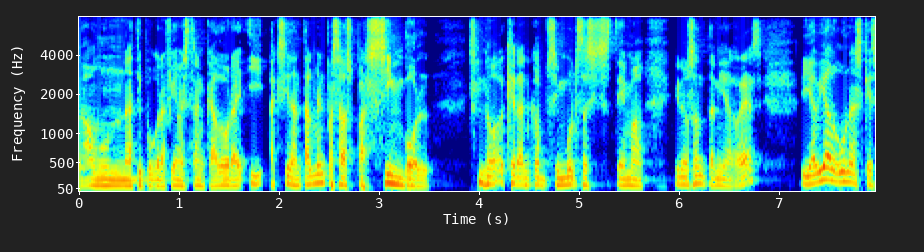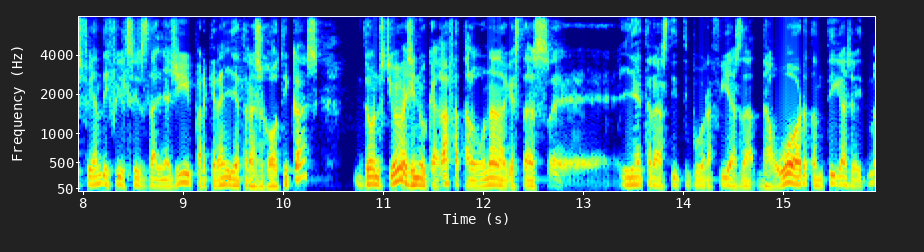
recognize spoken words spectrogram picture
amb una tipografia més trencadora i accidentalment passaves per símbol no? que eren com símbols de sistema i no s'entenia res. I hi havia algunes que es feien difícils de llegir perquè eren lletres gòtiques. Doncs jo m'imagino que ha agafat alguna d'aquestes eh, lletres i tipografies de, de Word antigues i he dit,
